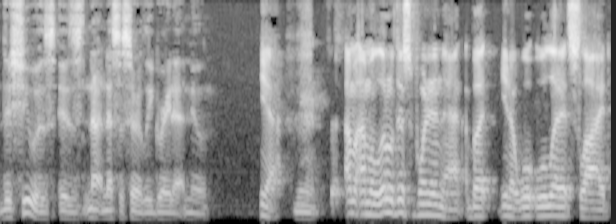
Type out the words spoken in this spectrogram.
The shoe is is not necessarily great at noon. Yeah, mm. I'm I'm a little disappointed in that, but you know we'll we'll let it slide.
